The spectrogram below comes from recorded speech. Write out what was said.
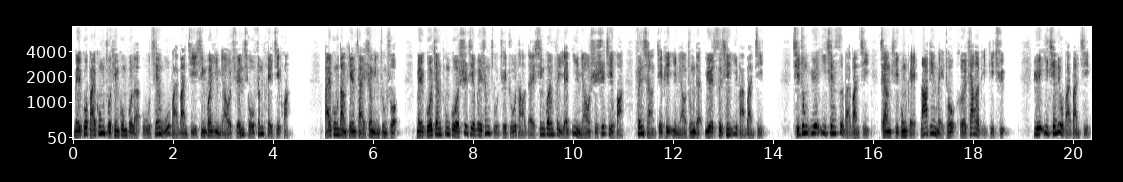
美国白宫昨天公布了五千五百万剂新冠疫苗全球分配计划。白宫当天在声明中说，美国将通过世界卫生组织主导的新冠肺炎疫苗实施计划，分享这批疫苗中的约四千一百万剂，其中约一千四百万剂将提供给拉丁美洲和加勒比地区，约一千六百万剂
